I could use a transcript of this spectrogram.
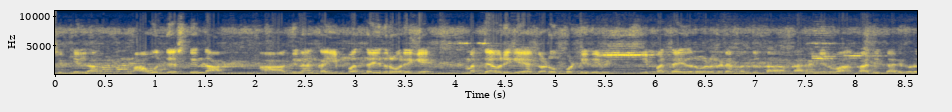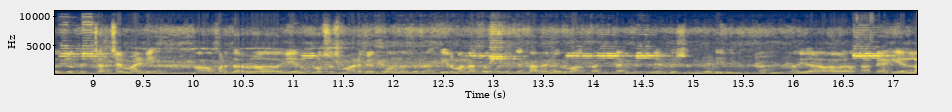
ಸಿಕ್ಕಿಲ್ಲ. ಆ ಉದ್ದೇಶದಿಂದ ದಿನಾಂಕ ಇಪ್ಪತ್ತೈದರವರೆಗೆ ಮತ್ತೆ ಅವರಿಗೆ ಗಡುವು ಕೊಟ್ಟಿದ್ದೀವಿ. ಇಪ್ಪತ್ತೈದರ ಒಳಗಡೆ ಬಂದು ಕಾರ್ಯನಿರ್ವಾಹಕ ಅಧಿಕಾರಿಗಳ ಜೊತೆ ಚರ್ಚೆ ಮಾಡಿ ಫರ್ದರ್ ಏನು ಪ್ರೋಸೆಸ್ ಮಾಡಬೇಕು ಅನ್ನೋದನ್ನು ತೀರ್ಮಾನ ತಗೊಳ್ಳಿಕ್ಕೆ ಕಾರ್ಯನಿರ್ವಾಹಕ ಅಧಿಕಾರಿಗಳಿಗೆ ನಿರ್ದೇಶನ ನೀಡಿದ್ದೀವಿ. ಹಾಗಾಗಿ ಎಲ್ಲ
